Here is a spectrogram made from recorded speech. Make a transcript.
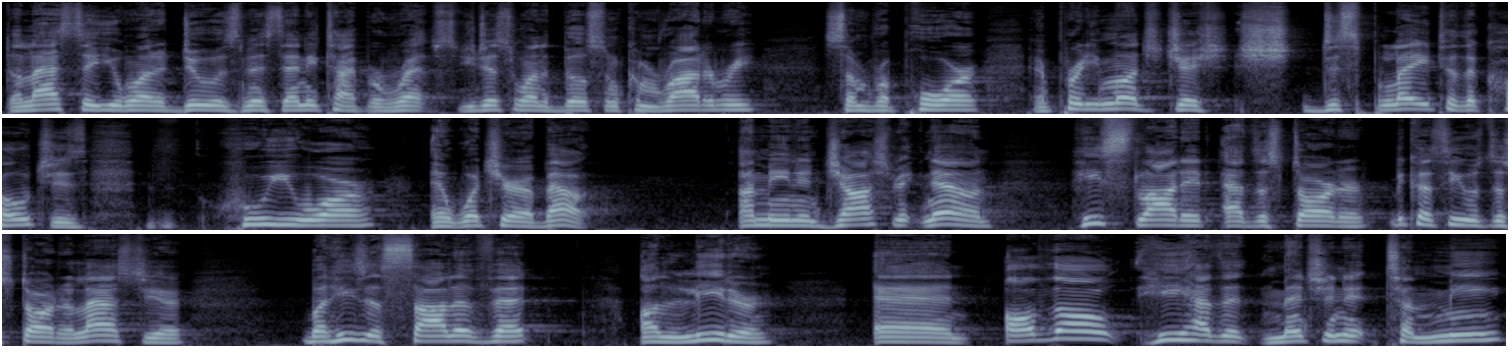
the last thing you want to do is miss any type of reps. You just want to build some camaraderie, some rapport, and pretty much just sh- display to the coaches who you are and what you're about. I mean, in Josh McCown, he's slotted as a starter because he was the starter last year but he's a solid vet, a leader. And although he hasn't mentioned it to me,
